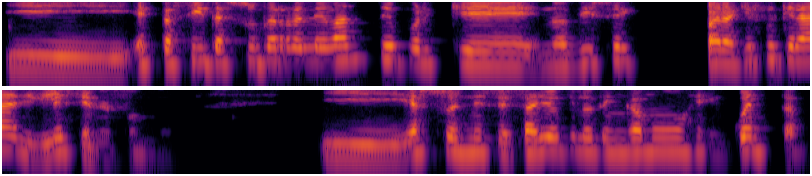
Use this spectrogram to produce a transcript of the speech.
Y esta cita es súper relevante porque nos dice para qué fue creada la iglesia en el fondo. Y eso es necesario que lo tengamos en cuenta.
